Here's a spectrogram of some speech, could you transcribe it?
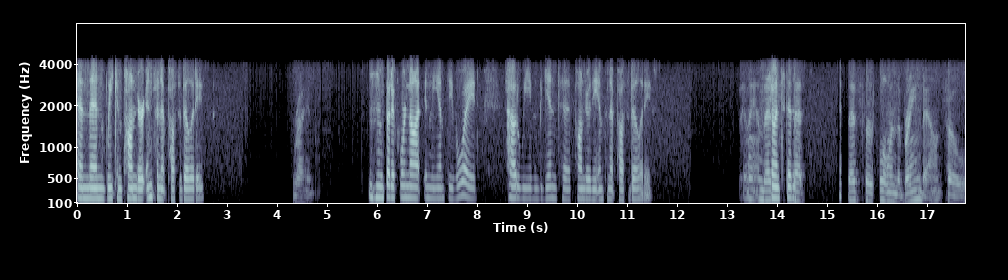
and then we can ponder infinite possibilities. Right. Mm-hmm. but if we're not in the empty void how do we even begin to ponder the infinite possibilities? And, that, so instead that that's the slowing the brain down. So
